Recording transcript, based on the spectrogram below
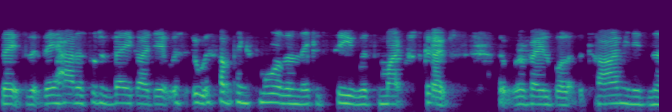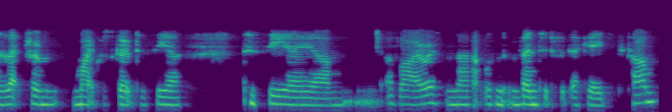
they they had a sort of vague idea. It was it was something smaller than they could see with microscopes that were available at the time. You need an electron microscope to see a to see a, um, a virus, and that wasn't invented for decades to come.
